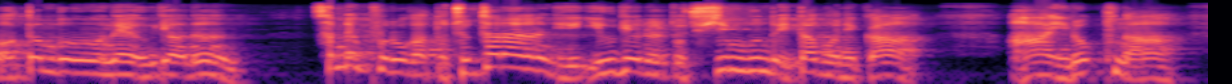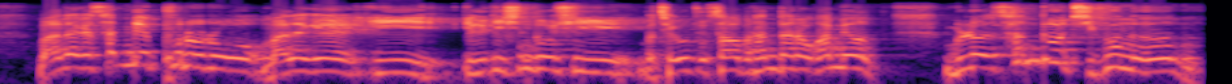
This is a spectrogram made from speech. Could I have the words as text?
어떤 분의 의견은 300%가 또 좋다라는 이- 의견을 또 주신 분도 있다 보니까 아 이렇구나. 만약에 300%로 만약에 이 일기 신도시 뭐 재건축 사업을 한다라고 하면 물론 선도지구는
